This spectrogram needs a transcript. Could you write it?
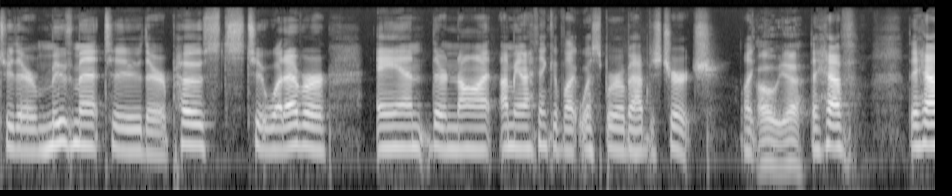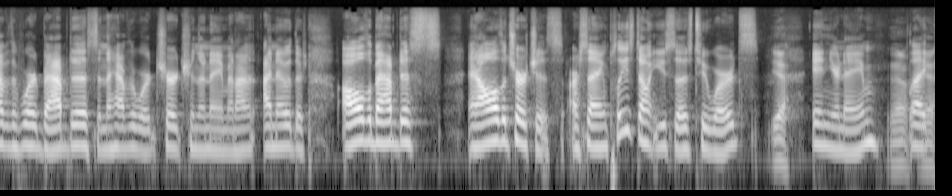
to their movement to their posts to whatever and they're not i mean i think of like westboro baptist church like Oh yeah. they have they have the word Baptist and they have the word church in their name. And I, I know there's all the Baptists and all the churches are saying, please don't use those two words Yeah. in your name. Yeah, like yeah.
